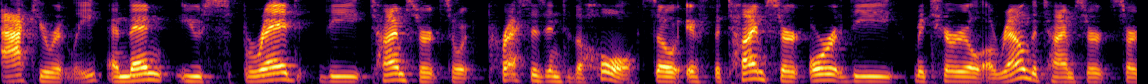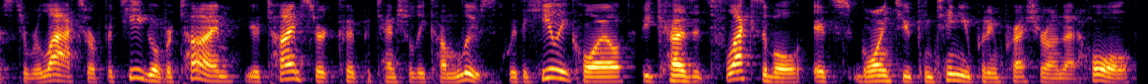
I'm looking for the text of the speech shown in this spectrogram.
accurately. And then you spread the Time-Sert so it presses into the hole. So if the Time-Sert or the material around the Time-Sert starts to relax or fatigue over time, your Time-Sert could potentially come loose. With a Healy helicoil, because it's flexible, it's going to continue putting pressure on that hole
